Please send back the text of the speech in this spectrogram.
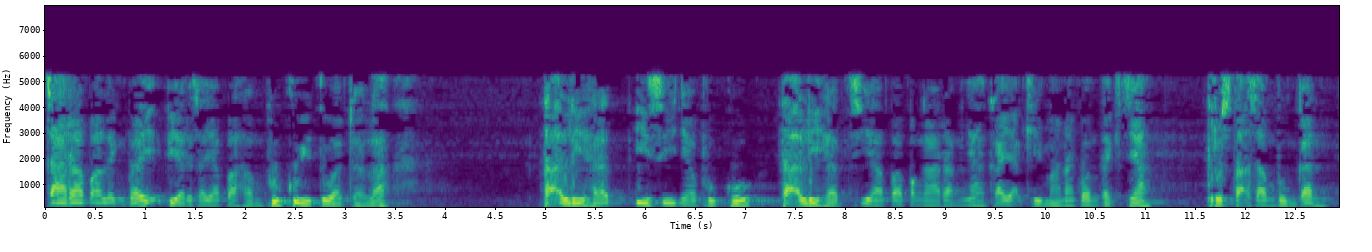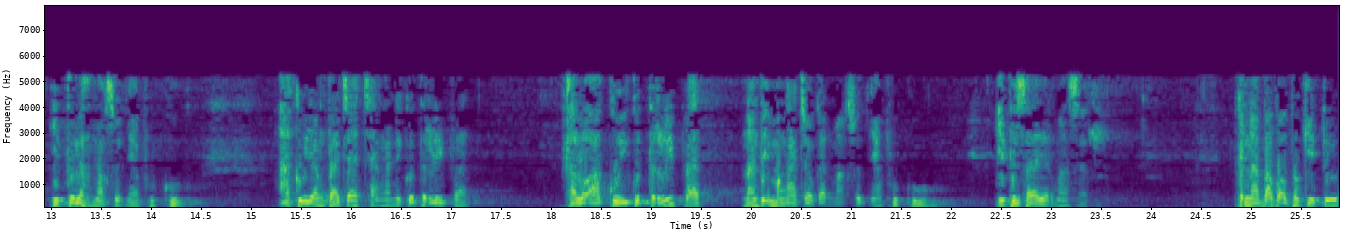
Cara paling baik biar saya paham buku itu adalah Tak lihat isinya buku Tak lihat siapa pengarangnya Kayak gimana konteksnya Terus tak sambungkan Itulah maksudnya buku Aku yang baca jangan ikut terlibat. Kalau aku ikut terlibat, nanti mengacaukan maksudnya buku. Itu saya masar. Kenapa kok begitu?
